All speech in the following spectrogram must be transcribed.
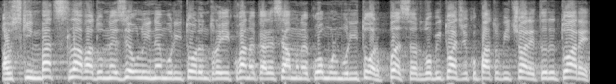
Au schimbat slava Dumnezeului nemuritor într-o icoană care seamănă cu omul muritor, păsări, dobitoace cu patru picioare, târătoare.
